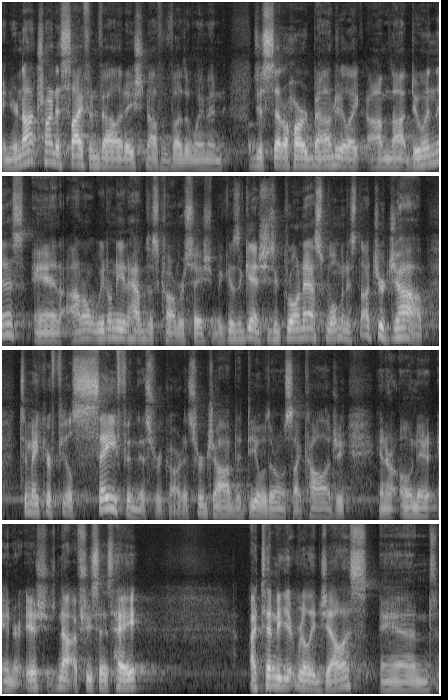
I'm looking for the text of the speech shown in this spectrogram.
and you're not trying to siphon validation off of other women, just set a hard boundary like, I'm not doing this and I don't, we don't need to have this conversation. Because again, she's a grown ass woman. It's not your job to make her feel safe in this regard. It's her job to deal with her own psychology and her own inner issues. Now, if she says, hey, I tend to get really jealous and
